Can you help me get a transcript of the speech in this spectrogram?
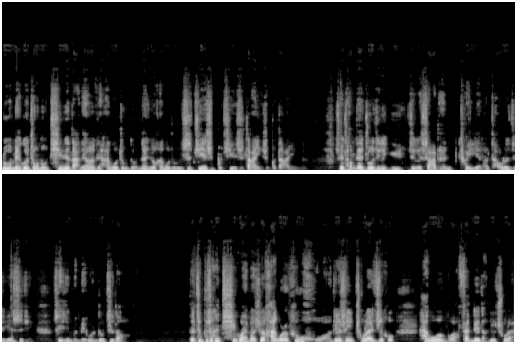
如果美国总统亲自打电话给韩国总统，那你说韩国总统是接是不接？是答应是不答应的？所以他们在做这个预这个沙盘推演啊，讨论这些事情，所以你们美国人都知道，那这不是很奇怪吗？所以韩国人很火啊，这个事情出来之后，韩国很火，反对党就出来，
